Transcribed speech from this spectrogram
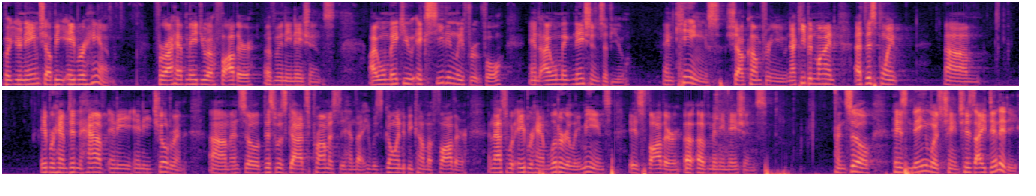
but your name shall be Abraham, for I have made you a father of many nations. I will make you exceedingly fruitful, and I will make nations of you, and kings shall come from you. Now keep in mind, at this point, um, Abraham didn't have any, any children. Um, and so this was God's promise to him that he was going to become a father. And that's what Abraham literally means, is father of many nations. And so his name was changed, his identity,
